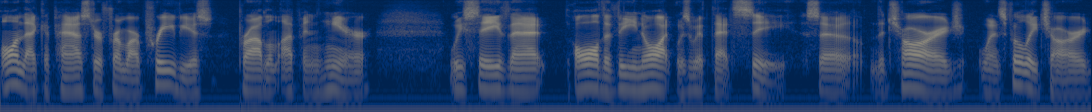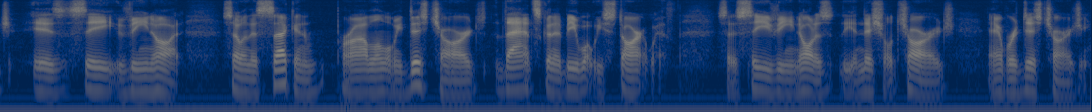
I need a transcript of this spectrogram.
on that capacitor from our previous problem up in here, we see that all the V naught was with that C. So the charge, when it's fully charged, is C V naught. So in the second problem, when we discharge, that's going to be what we start with. So CV naught is the initial charge, and we're discharging.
